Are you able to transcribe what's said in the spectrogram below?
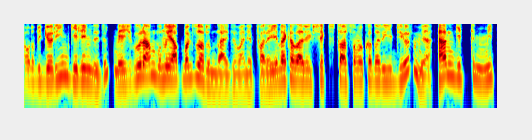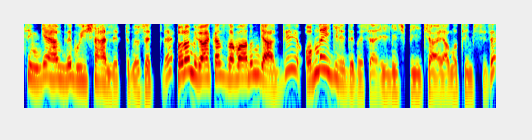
Onu bir göreyim geleyim dedim. Mecburen bunu yapmak zorundaydım. Hani parayı ne kadar yüksek tutarsam o kadar iyi diyorum ya. Hem gittim mitinge hem de bu işi hallettim özetle. Sonra mülakat zamanım geldi. Onunla ilgili de mesela ilginç bir hikaye anlatayım size.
